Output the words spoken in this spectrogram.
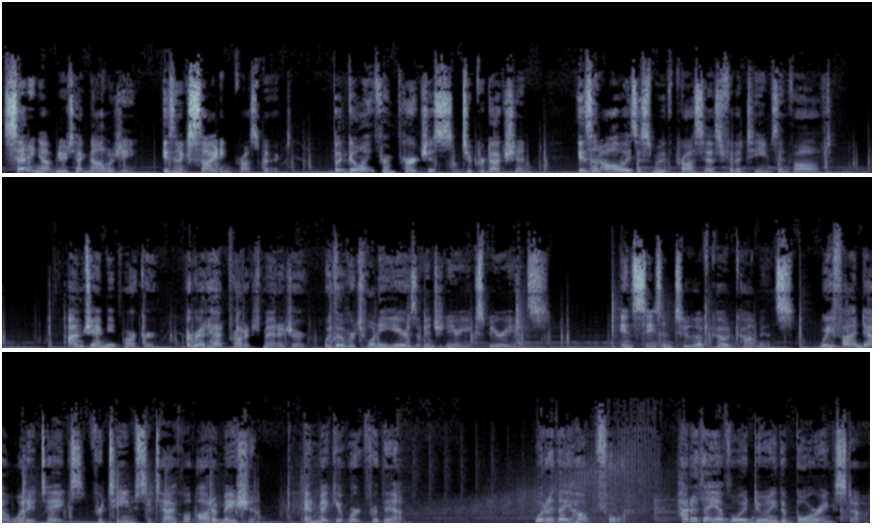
Setting up new technology is an exciting prospect, but going from purchase to production isn't always a smooth process for the teams involved. I'm Jamie Parker, a Red Hat product manager with over 20 years of engineering experience. In Season 2 of Code Comments, we find out what it takes for teams to tackle automation and make it work for them. What do they hope for? How do they avoid doing the boring stuff?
